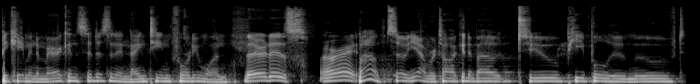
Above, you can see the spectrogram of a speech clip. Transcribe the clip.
Became an American citizen in 1941. There it is. All right. Wow. So yeah, we're talking about two people who moved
